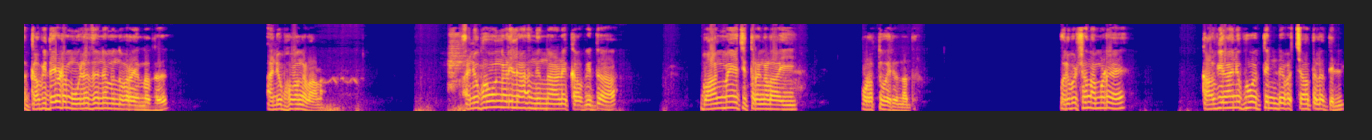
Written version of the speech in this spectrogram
കവിതയുടെ മൂലധനം എന്ന് പറയുന്നത് അനുഭവങ്ങളാണ്. അനുഭവങ്ങളിൽ നിന്നാണ് കവിത വാങ്മയ ചിത്രങ്ങളായി പുറത്തു വരുന്നത്. ഒരുപക്ഷെ നമ്മുടെ കാവ്യാനുഭവത്തിന്റെ പശ്ചാത്തലത്തിൽ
